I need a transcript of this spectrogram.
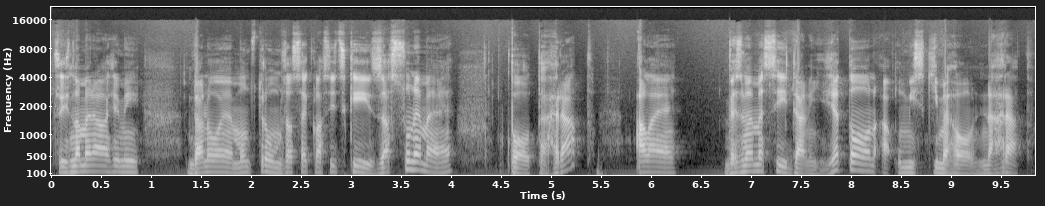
což znamená, že my danové monstrum zase klasicky zasuneme pod hrad, ale vezmeme si daný žeton a umístíme ho na hrad.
